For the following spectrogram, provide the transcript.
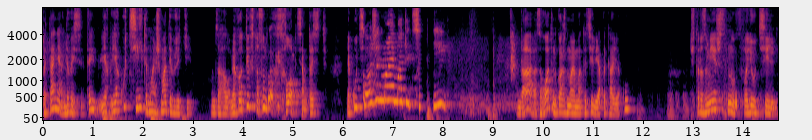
Питання: дивись, ти як, яку ціль ти маєш мати в житті? От загалом. Як от ти в стосунках з хлопцем, тобто, яку ціль? Кожен має мати ціль. Да, згоден, кожен має мати ціль. Я питаю, яку? Чи ти розумієш ну, свою ціль,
